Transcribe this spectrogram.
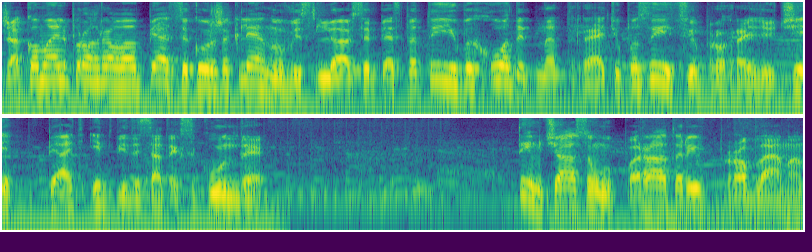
Жакомель програвав 5 секунд Жаклену, відстрілявся 5 з 5 і виходить на третю позицію, програючи 5,2 секунди. Тим часом у операторів проблема.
